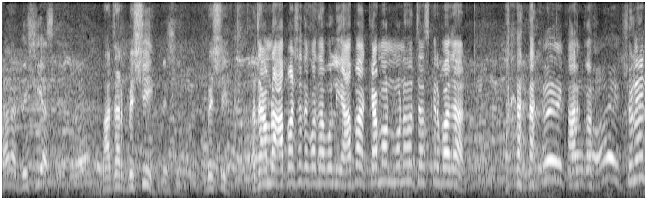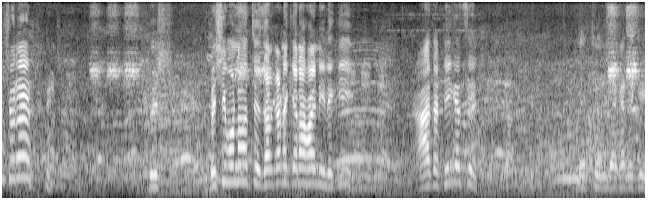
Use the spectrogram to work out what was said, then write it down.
বেশি আজকে। বাজার বেশি? বেশি। বেশি। আচ্ছা আমরা আপার সাথে কথা বলি। আপা কেমন মনে হচ্ছে আজকের বাজার? আর শুনেন শুনেন। বেশ বেশি মনে হচ্ছে যার কারণে কেনা হয়নি নাকি? আচ্ছা ঠিক আছে। দেখছেন দেখা দেখি।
